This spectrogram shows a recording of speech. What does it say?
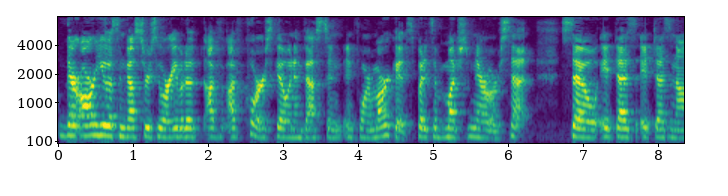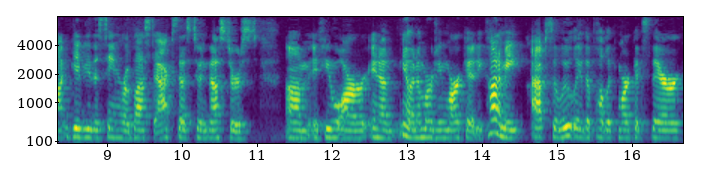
there are U.S. investors who are able to, of, of course, go and invest in, in foreign markets, but it's a much narrower set. So it does it does not give you the same robust access to investors um, if you are in a you know an emerging market economy. Absolutely, the public markets there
